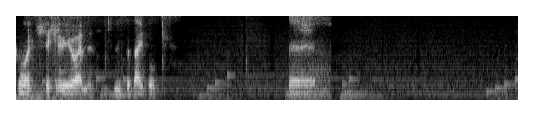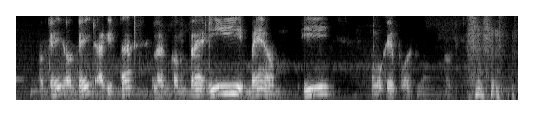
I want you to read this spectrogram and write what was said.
¿Cómo es que escribí, vale? Ese typo. Eh, ok, ok, aquí está. Lo encontré y veo. Y. Como que por.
